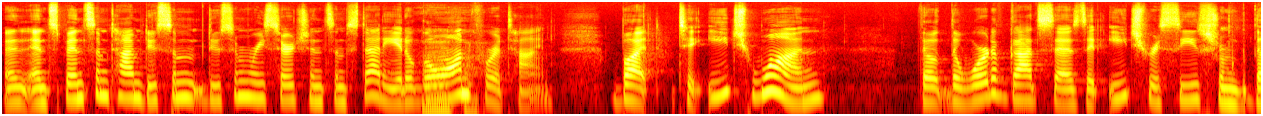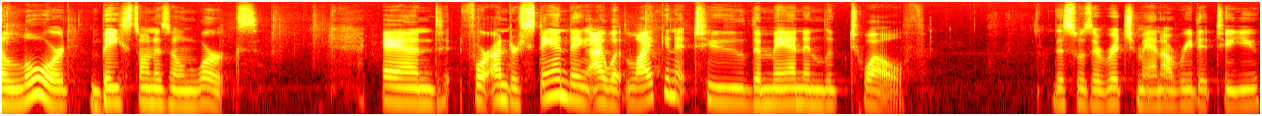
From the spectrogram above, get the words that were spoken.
and, and spend some time do some do some research and some study. It'll go on mm-hmm. for a time. But to each one the, the word of god says that each receives from the lord based on his own works. And for understanding i would liken it to the man in luke 12 this was a rich man. I'll read it to you.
